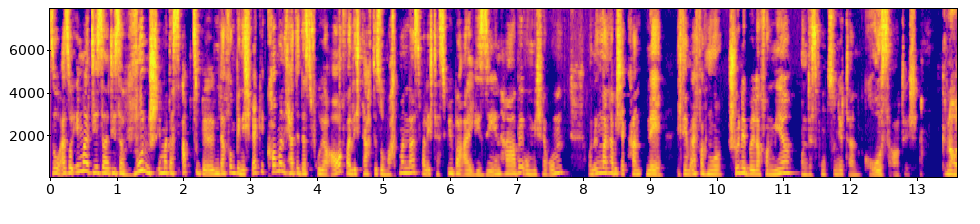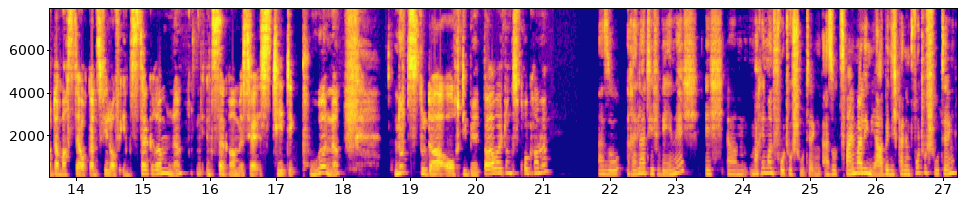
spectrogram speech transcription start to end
So, also immer dieser, dieser Wunsch, immer das abzubilden, davon bin ich weggekommen. Ich hatte das früher auch, weil ich dachte, so macht man das, weil ich das überall gesehen habe um mich herum. Und irgendwann habe ich erkannt, nee, ich nehme einfach nur schöne Bilder von mir und das funktioniert dann großartig. Genau, da machst du ja auch ganz viel auf Instagram. Ne? Instagram ist ja Ästhetik pur. Ne? Nutzt du da auch die Bildbearbeitungsprogramme? Also relativ wenig. Ich ähm, mache immer ein Fotoshooting. Also zweimal im Jahr bin ich bei einem Fotoshooting.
